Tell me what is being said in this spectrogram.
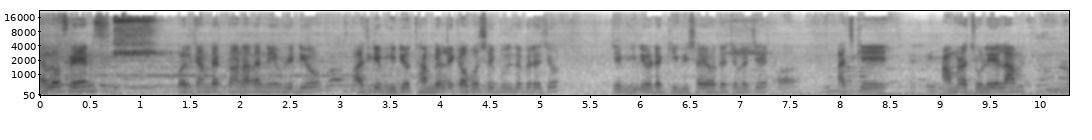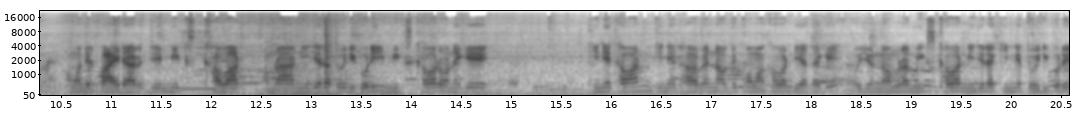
Hello friends welcome back to another new video আজকে ভিডিও থাম্বেল থেকে অবশ্যই বুঝতে পেরেছ যে ভিডিওটা কি বিষয় হতে চলেছে। আজকে আমরা চলে এলাম আমাদের পায়রার যে মিক্স খাবার আমরা নিজেরা তৈরি করি। মিক্স খাবার অনেকে কিনে খাওয়ান, কিনে খাওয়াবেন না, ওতে কমা খাবার দেওয়া থাকে। ওই জন্য আমরা মিক্স খাবার নিজেরা কিনে তৈরি করে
